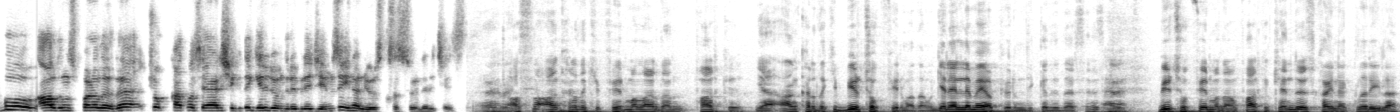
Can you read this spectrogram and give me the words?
bu aldığımız paraları da çok katma değerli şekilde geri döndürebileceğimize inanıyoruz kısa süreler içerisinde. Evet, Evet. Aslında Ankara'daki firmalardan farkı, ya Ankara'daki birçok firmadan, genelleme yapıyorum dikkat ederseniz. Evet. Birçok firmadan farkı kendi öz kaynaklarıyla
